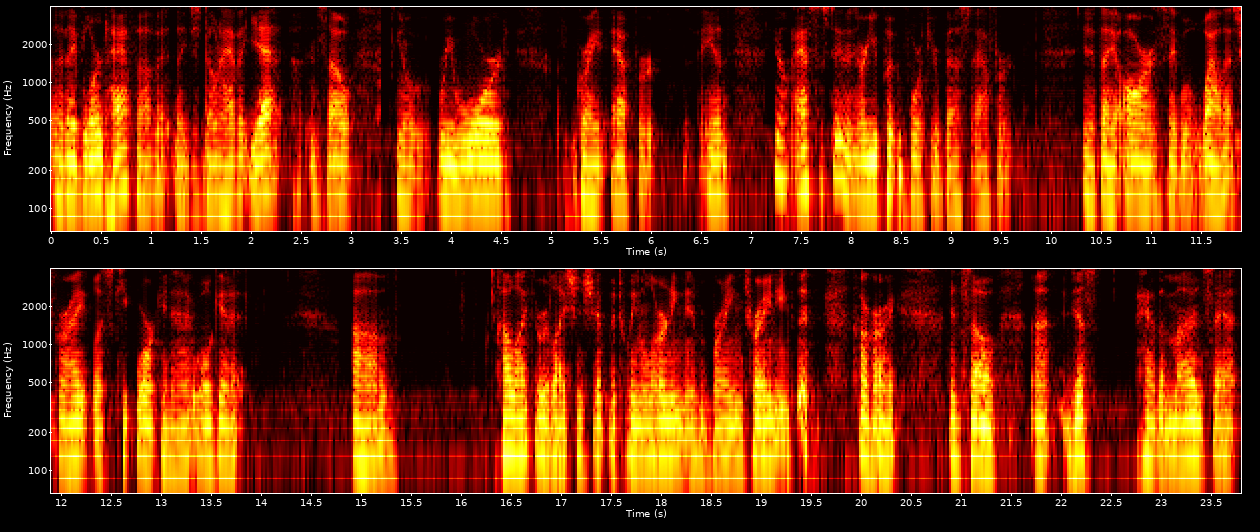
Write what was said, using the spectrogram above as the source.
uh, they've learned half of it they just don't have it yet and so you know reward great effort. And you know ask the student are you putting forth your best effort? And if they are say well wow that's great. Let's keep working at it. We'll get it. Um, highlight the relationship between learning and brain training. All right. And so uh, just have the mindset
